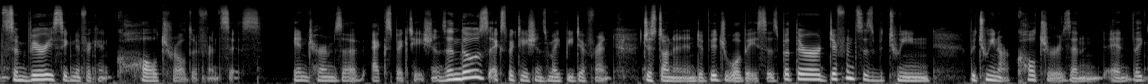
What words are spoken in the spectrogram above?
some very significant cultural differences in terms of expectations and those expectations might be different just on an individual basis but there are differences between between our cultures and and like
